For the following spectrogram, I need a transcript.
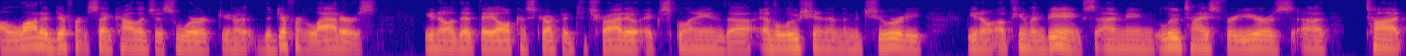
a lot of different psychologists' work. You know the different ladders, you know that they all constructed to try to explain the evolution and the maturity, you know, of human beings. I mean, Lou Tice for years uh, taught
